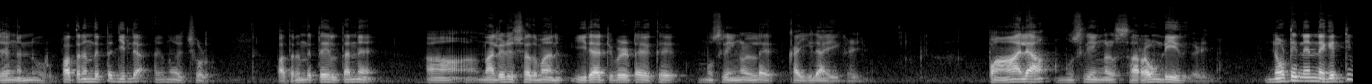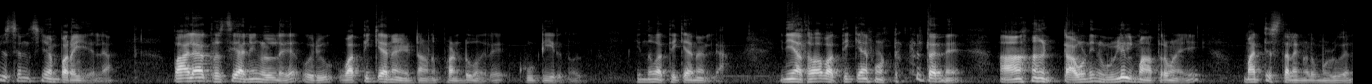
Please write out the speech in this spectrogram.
ചെങ്ങന്നൂർ പത്തനംതിട്ട ജില്ല എന്ന് വെച്ചോളൂ. പത്തനംതിട്ടയിൽ തന്നെ നല്ലൊരു ശതമാനം ഈരാറ്റുപേട്ടയൊക്കെ മുസ്ലിങ്ങളുടെ കയ്യിലായി കഴിഞ്ഞു. പാല മുസ്ലിങ്ങൾ സറൗണ്ട് ചെയ്ത് കഴിഞ്ഞു. Not in a negative sense ഞാൻ പറയുകയല്ല. പാല ക്രിസ്ത്യാനികളുടെ ഒരു വത്തിക്കാനായിട്ടാണ് പണ്ട് മുതൽ കൂട്ടിയിരുന്നത്. ഇന്ന് വത്തിക്കാനല്ല. ഇനി അഥവാ വത്തിക്കാനുണ്ടെങ്കിൽ തന്നെ ആ ടൗണിനുള്ളിൽ മാത്രമായി മറ്റ് സ്ഥലങ്ങൾ മുഴുവൻ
